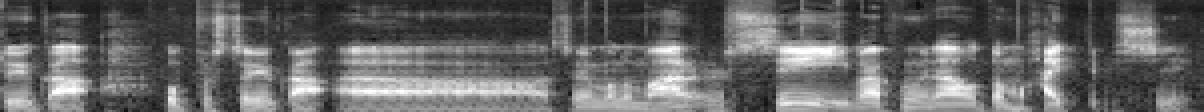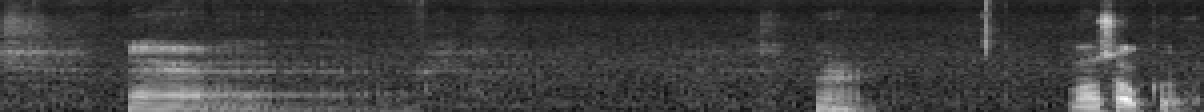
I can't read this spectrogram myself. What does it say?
というかポップスというかあそういうものもあるし今風な音も入ってるし、えー、うん。ものすごく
